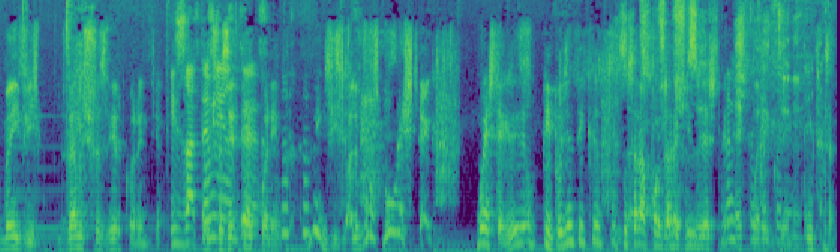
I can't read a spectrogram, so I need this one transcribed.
Bem visto. Vamos fazer quarentena. Vamos Exatamente. fazer a quarentena. Bem visto. Olha, bom, bom hashtag. Boas hashtags. Pipo, a gente tem que começar a apontar Vamos aqui os hashtags. Vamos a quarentena. quarentena.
